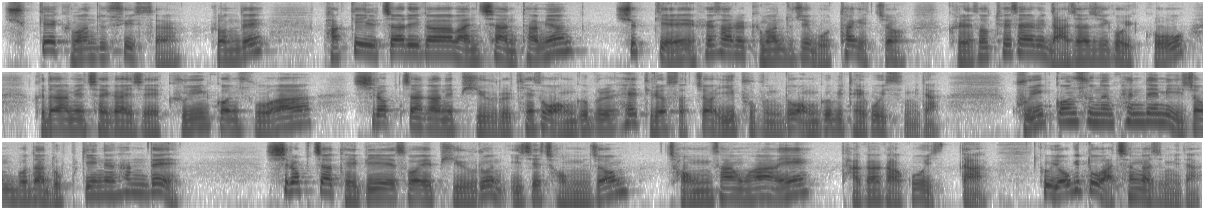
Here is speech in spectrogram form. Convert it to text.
쉽게 그만둘 수 있어요. 그런데 밖에 일자리가 많지 않다면 쉽게 회사를 그만두지 못하겠죠. 그래서 퇴사율이 낮아지고 있고, 그 다음에 제가 이제 구인 건수와 실업자 간의 비율을 계속 언급을 해 드렸었죠. 이 부분도 언급이 되고 있습니다. 구인 건수는 팬데믹 이전보다 높기는 한데, 실업자 대비해서의 비율은 이제 점점 정상화에 다가가고 있다. 그리고 여기 또 마찬가지입니다.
